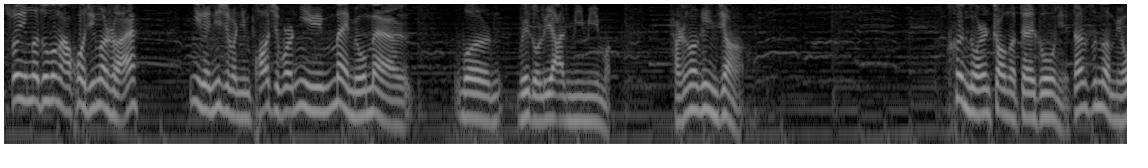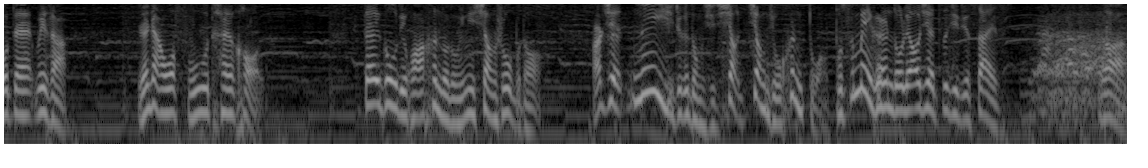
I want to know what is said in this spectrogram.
所以我就问俺伙计，我说，哎。你跟你媳妇，你们跑媳妇，你买没有买我维多利亚的秘密嘛？他说我跟你讲，很多人找我代购呢，但是我没有代，为啥？人家我服务太好了。代购的话，很多东西你享受不到，而且内衣这个东西讲讲究很多，不是每个人都了解自己的 size，是吧？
